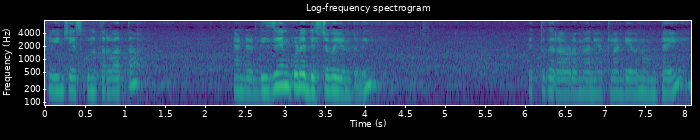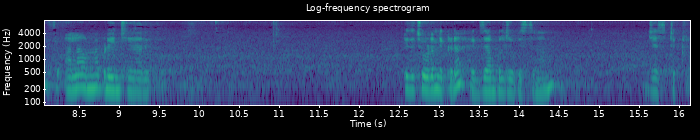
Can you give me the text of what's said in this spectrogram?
క్లీన్ చేసుకున్న తర్వాత అండ్ డిజైన్ కూడా డిస్టర్బ్ అయి ఉంటుంది. ఎత్తుగా రావడం కానీ అట్లాంటివి ఏమైనా ఉంటాయి. సో అలా ఉన్నప్పుడు ఏం చేయాలి? ఇది చూడండి ఇక్కడ ఎగ్జాంపుల్ చూపిస్తున్నాను. జస్ట్ ఇక్కడ.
